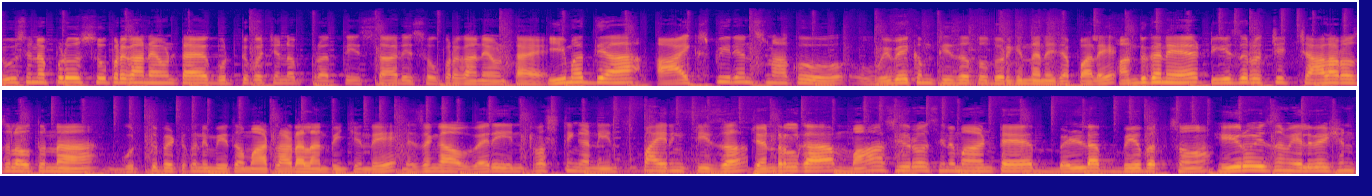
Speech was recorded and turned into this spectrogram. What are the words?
చూసినప్పుడు సూపర్ గానే ఉంటాయి గుర్తుకొచ్చిన ప్రతిసారి సూపర్ గానే ఉంటాయి. ఈ మధ్య ఆ ఎక్స్పీరియన్స్ నాకు వివేకం టీజర్తో దొరికిందనే చెప్పాలి. అందుకనే టీజర్ వచ్చి చాలా రోజులు అవుతున్నా గుర్తు పెట్టుకుని మీతో మాట్లాడాలనిపించింది. నిజంగా very interesting and inspiring teaser జనరల్గా మాస్ హీరో సినిమా అంటే బిల్డప్ బీభత్సం హీరోయిజం ఎలివేషన్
